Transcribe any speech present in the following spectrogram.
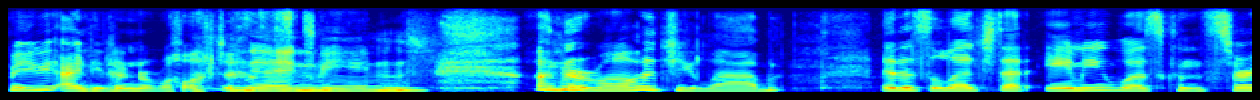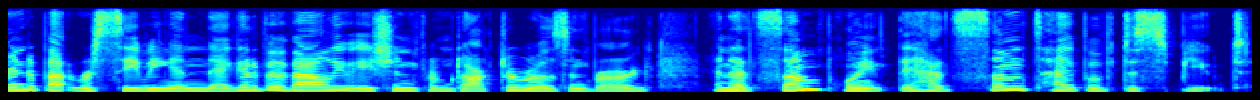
Maybe I need a neurologist. I mean, a neurology lab. It is alleged that Amy was concerned about receiving a negative evaluation from Dr. Rosenberg, and at some point they had some type of dispute.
